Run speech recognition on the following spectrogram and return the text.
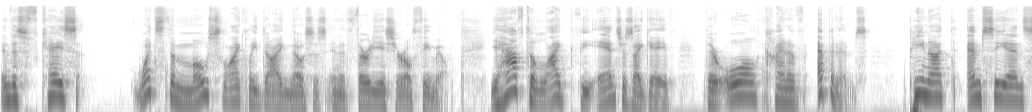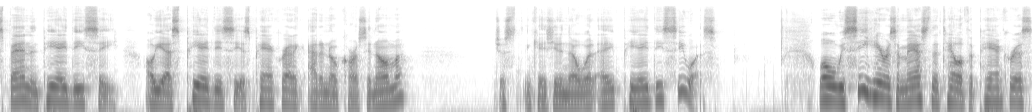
In this case, what's the most likely diagnosis in a 30ish year old female? You have to like the answers I gave. They're all kind of eponyms. PNET, MCN, SPEN, and PADC. Oh, yes, PADC is pancreatic adenocarcinoma, just in case you didn't know what a PADC was. Well, what we see here is a mass in the tail of the pancreas.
